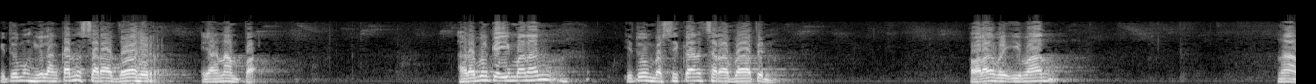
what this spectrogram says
itu menghilangkan secara zahir yang nampak. Adapun keimanan itu membersihkan secara batin. Orang beriman Nah,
